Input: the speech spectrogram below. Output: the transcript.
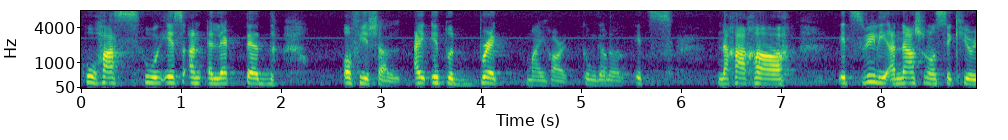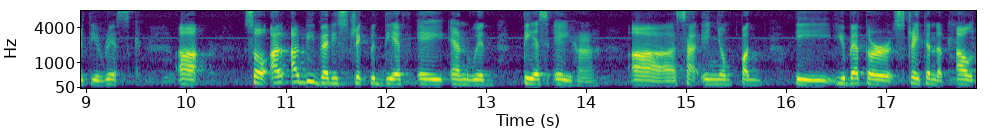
who has, who is an elected official. I, it would break my heart kung ganon. It's nakaka, it's really a national security risk. Uh, so I'll, I'll be very strict with DFA and with TSA ha, uh, sa inyong pag, i- you better straighten that out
